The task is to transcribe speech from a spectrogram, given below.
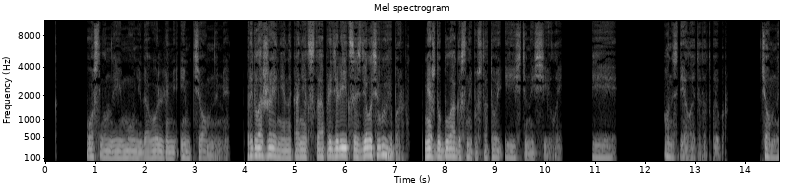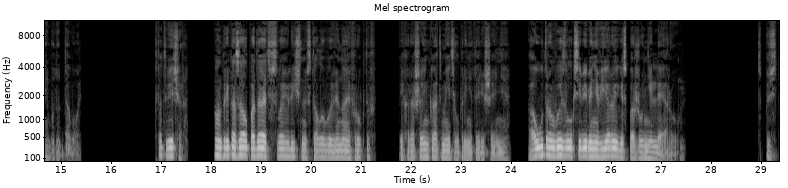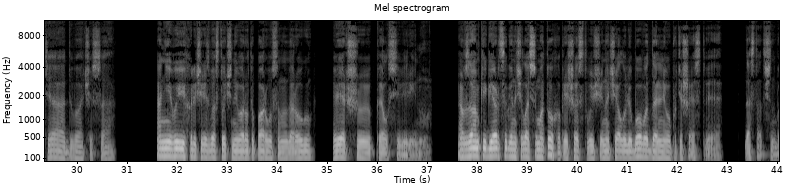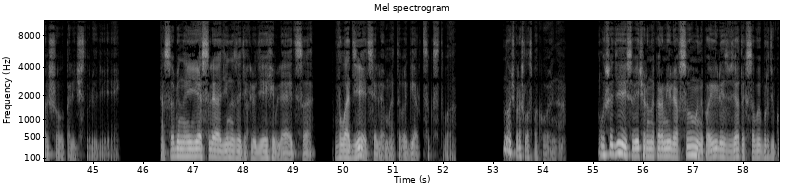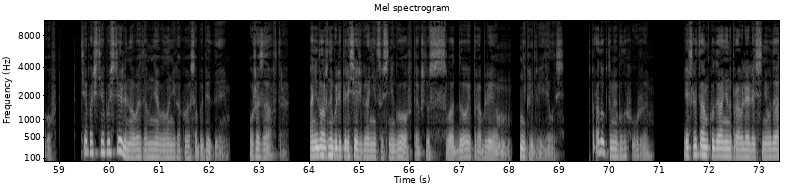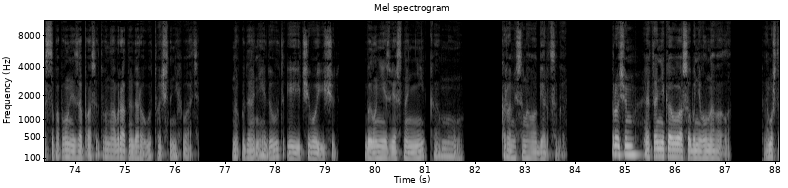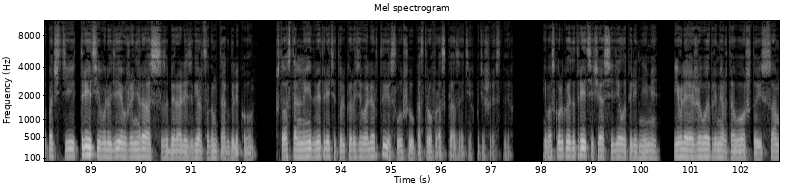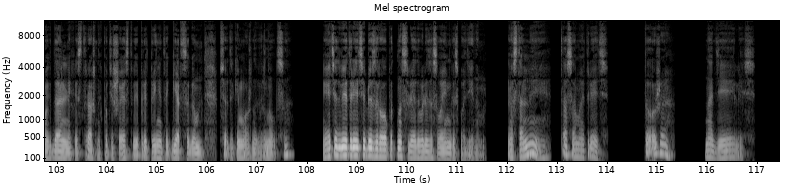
посланный ему недовольными им темными. Предложение, наконец-то, определиться, сделать выбор между благостной пустотой и истинной силой. И он сделает этот выбор. Темные будут довольны. В тот вечер он приказал подать в свою личную столовую вина и фруктов и хорошенько отметил принятое решение, а утром вызвал к себе Беневьера и госпожу Нилеру. Спустя два часа они выехали через восточные ворота Парвуса на дорогу, ведшую к Эл-Северину. А в замке герцога началась суматоха, предшествующая началу любого дальнего путешествия, достаточно большого количества людей. Особенно если один из этих людей является владетелем этого герцогства. Ночь прошла спокойно. Лошадей с вечера накормили овсом и напоили из взятых с собой бурдюков. Те почти опустили, но в этом не было никакой особой беды. Уже завтра. Они должны были пересечь границу снегов, так что с водой проблем не предвиделось. С продуктами было хуже. Если там, куда они направлялись, не удастся пополнить запасы, то на обратную дорогу точно не хватит. Но куда они идут и чего ищут, было неизвестно никому, кроме самого герцога. Впрочем, это никого особо не волновало, потому что почти треть его людей уже не раз забирались с герцогом так далеко, что остальные две трети только разевали рты, слушая у костров рассказы о тех путешествиях. И поскольку эта треть сейчас сидела перед ними, являя живой пример того, что из самых дальних и страшных путешествий, предпринятых герцогом, все-таки можно вернуться, эти две трети безропотно следовали за своим господином. Остальные, та самая треть, тоже надеялись,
